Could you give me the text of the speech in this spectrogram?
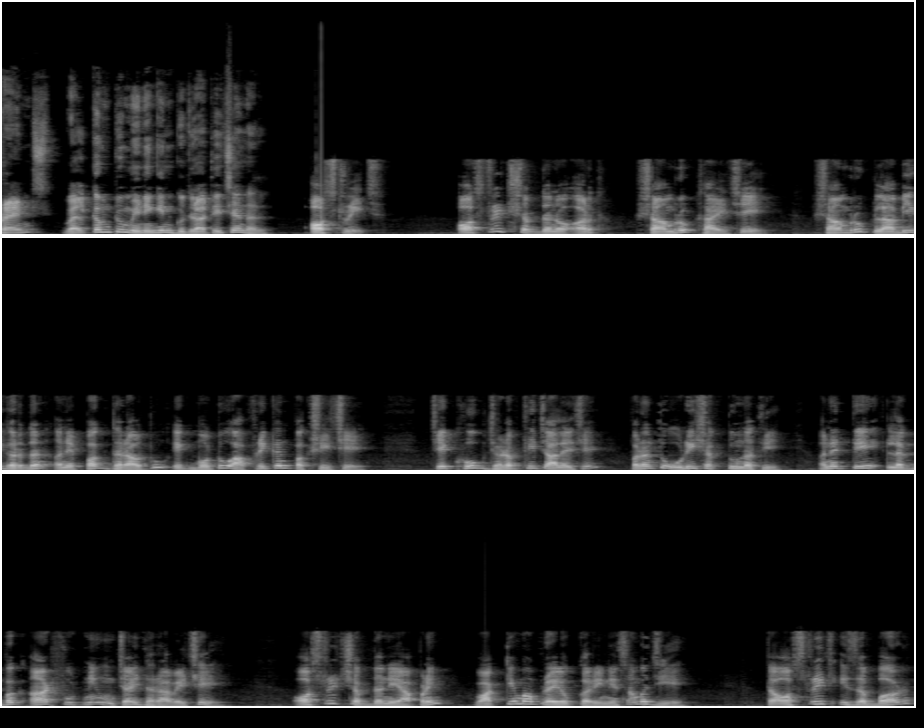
Friends welcome to meaning in Gujarati channel ostrich ostrich શબ્દનો અર્થ શામરૂક થાય છે. શામરૂક લાંબી ગરદન અને પગ ધરાવતું એક મોટું આફ્રિકન પક્ષી છે, જે ખૂબ ઝડપથી ચાલે છે, પરંતુ ઉડી શકતું નથી અને તે લગભગ આઠ ફૂટની ઊંચાઈ ધરાવે છે. ઓસ્ટ્રીચ શબ્દને આપણે વાક્યમાં પ્રયોગ કરીને સમજીએ. The ostrich is a bird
